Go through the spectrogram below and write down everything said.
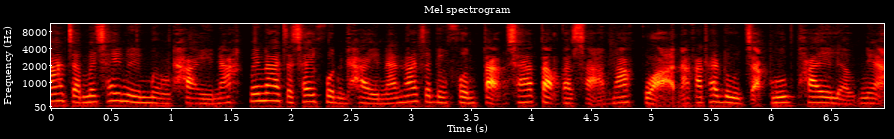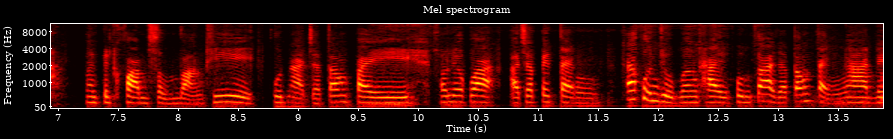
น่าจะไม่ใช่ในเมืองไทยนะ ไม่น่าจะใช่คนไทยนะ น่าจะเป็นคนต่างชาติต่างภาษามากกว่านะคะ ถ้าดูจากรูปไพ่แล้วเนี่ยมันเป็นความสมหวังที่คุณอาจจะต้องไปเขาเรียกว่าอาจจะไปแต่ง ถ้าคุณอยู่เมืองไทย คุณก็อาจจะต้องแต่งงานใน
